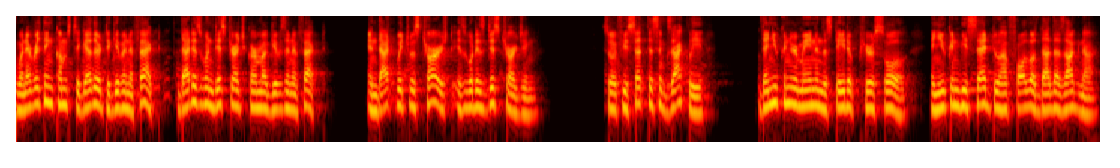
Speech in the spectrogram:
When everything comes together to give an effect, that is when discharge karma gives an effect. And that which was charged is what is discharging. So if you set this exactly, then you can remain in the state of pure soul, and you can be said to have followed Dada's Agna,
